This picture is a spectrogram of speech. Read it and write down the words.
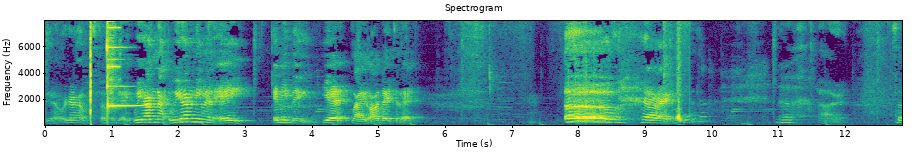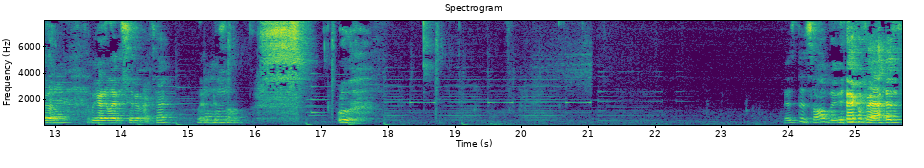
Yeah, we're gonna have a stomach ache. We have not. We haven't even ate anything yet, like all day today. Ugh. All right. So Okay. we gotta let it sit on our tongue. Let it Mhm. dissolve. Ooh. It's dissolving heck fast.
